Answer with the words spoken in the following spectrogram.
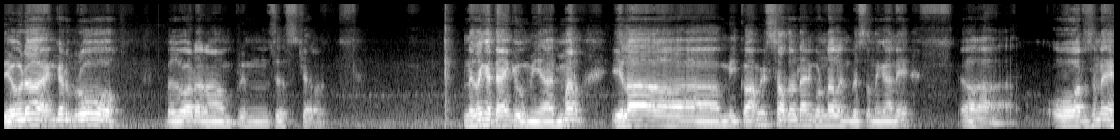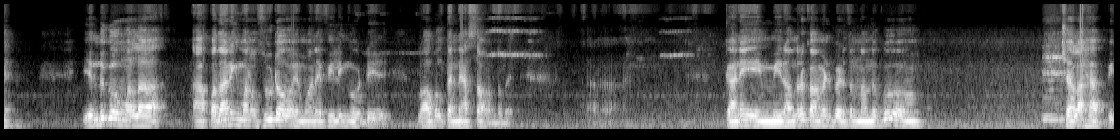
దేవుడా వెంకట్ బ్రో బెజవాడ రామ్ ప్రిన్సెస్ చరణ్. నిజంగా థ్యాంక్ యూ మీ అభిమానం. ఇలా మీ కామెంట్స్ చదవడానికి ఉండాలనిపిస్తుంది కానీ ఓ వరుసనే ఎందుకో మళ్ళా ఆ పదానికి మనం సూట్ అవ్వమేమో అనే ఫీలింగ్ ఒకటి లోపల తన్నేస్తూ ఉంటుంది. కానీ మీరందరూ కామెంట్ పెడుతున్నందుకు చాలా హ్యాపీ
